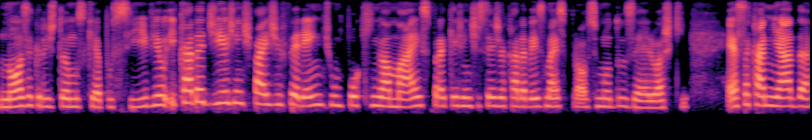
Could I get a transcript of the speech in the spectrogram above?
nós acreditamos que é possível e cada dia a gente faz diferente, um pouquinho a mais para que a gente seja cada vez mais próximo do zero. Eu acho que essa caminhada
